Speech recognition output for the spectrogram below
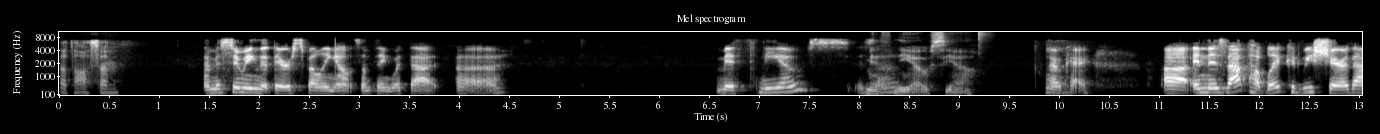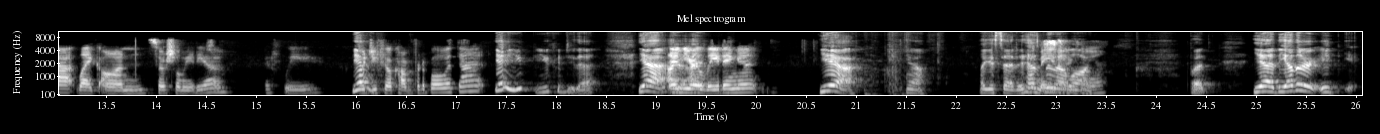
That's awesome. I'm assuming that they're spelling out something with that uh MITHNEOS? Is that- MITHNEOS, yeah. Cool. Okay. Uh, and is that public? Could we share that like on social media if we Yeah, would you feel comfortable with that? yeah, you you could do that. Yeah, And I- you're I- leading it? yeah, yeah. Like I said, it hasn't been that long. But yeah, the other it,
